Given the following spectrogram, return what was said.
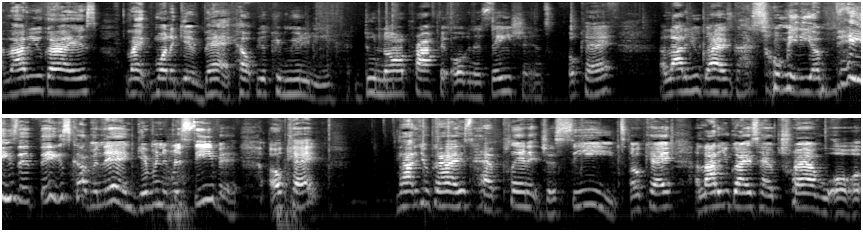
A lot of you guys like want to give back, help your community, do nonprofit organizations, okay? A lot of you guys got so many amazing things coming in, giving and receiving, okay? A lot of you guys have planted your seeds, okay? A lot of you guys have traveled or, or,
